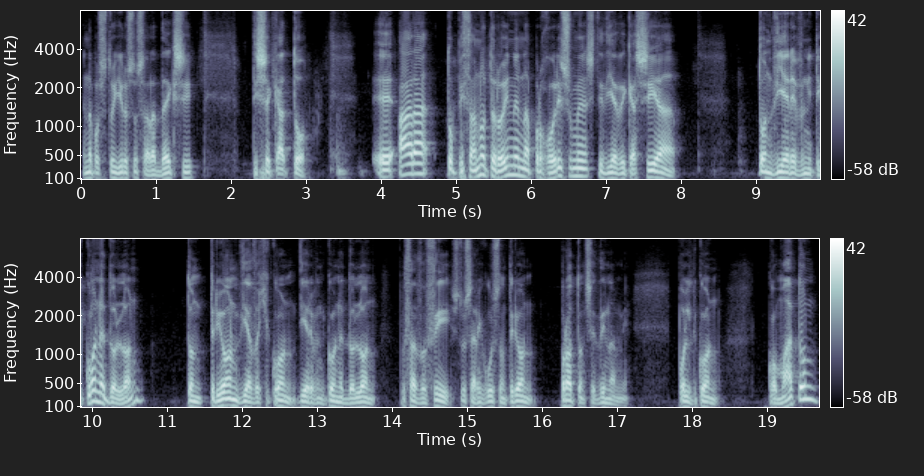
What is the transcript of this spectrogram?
ένα ποσοστό γύρω στο 46%. Ε, άρα το πιθανότερο είναι να προχωρήσουμε στη διαδικασία των διερευνητικών εντολών, των τριών διαδοχικών διερευνητικών εντολών που θα δοθεί στους αρχηγούς των τριών πρώτων σε δύναμη πολιτικών κομμάτων,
